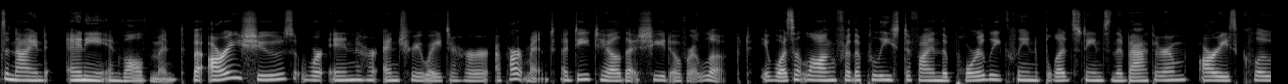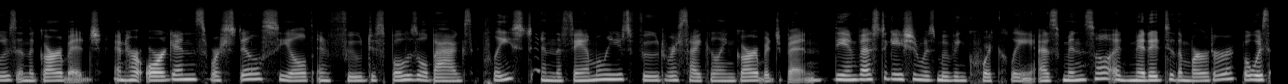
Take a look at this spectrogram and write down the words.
Denied any involvement, but Ari's shoes were in her entryway to her apartment, a detail that she'd overlooked. It wasn't long for the police to find the poorly cleaned bloodstains in the bathroom, Ari's clothes in the garbage, and her organs were still sealed in food disposal bags placed in the family's food recycling garbage bin. The investigation was moving quickly as Minso admitted to the murder but was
